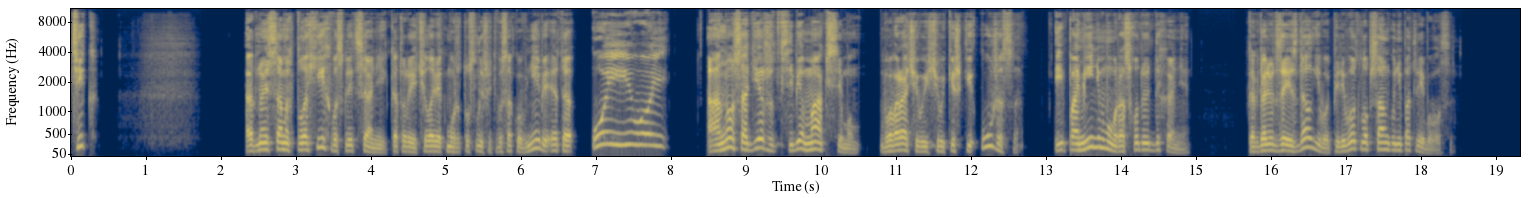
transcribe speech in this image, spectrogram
Тик. Одно из самых плохих восклицаний, которые человек может услышать высоко в небе, это «Ой-ой!». Оно содержит в себе максимум выворачивающего кишки ужаса и по минимуму расходует дыхание. Когда Людзе издал его, перевод Лобсангу не потребовался.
